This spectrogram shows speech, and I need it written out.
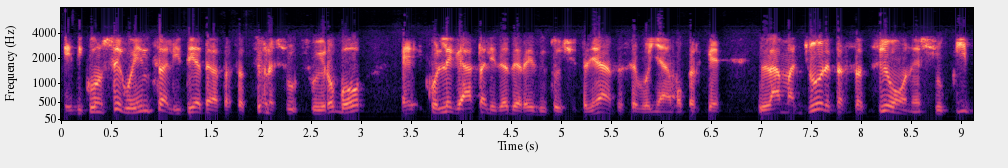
E di conseguenza l'idea della tassazione su, sui robot è collegata all'idea del reddito di cittadinanza, se vogliamo, perché la maggiore tassazione su chi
